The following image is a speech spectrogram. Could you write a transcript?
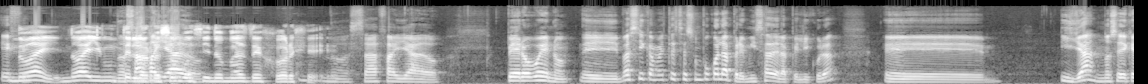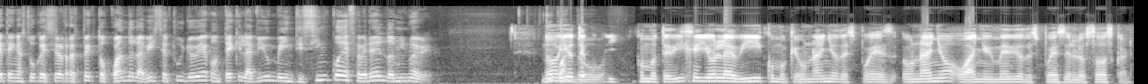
F. No hay, no hay un Nos te lo resumo fallado. sino más de Jorge. Nos ha fallado. Pero bueno, eh, básicamente esta es un poco la premisa de la película. Eh, y ya, no sé qué tengas tú que decir al respecto. ¿Cuándo la viste tú? Yo ya conté que la vi un 25 de febrero del 2009. No, ¿Tú yo te, como te dije, yo la vi como que un año después, un año o año y medio después de los Oscar.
